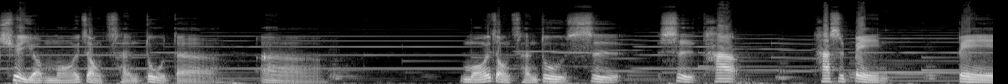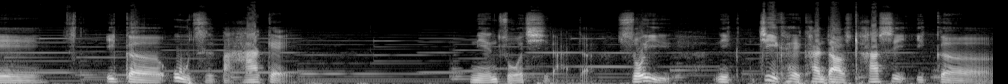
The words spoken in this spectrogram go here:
却有某一种程度的，呃，某一种程度是是它，它是被被一个物质把它给粘着起来的，所以你既可以看到它是一个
